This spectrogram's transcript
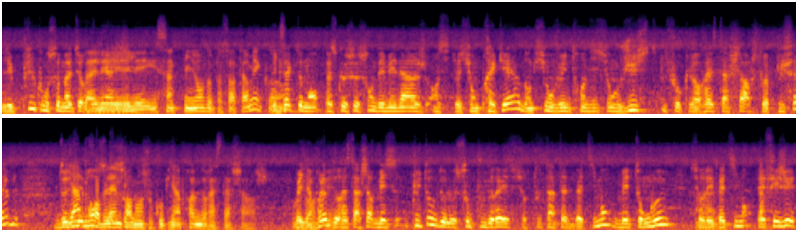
les plus consommateurs bah, d'énergie. Les, 5 millions de passoires thermiques. Exactement, parce que ce sont des ménages en situation précaire. Donc si on veut une transition juste, il faut que leur reste à charge soit plus faible. Il y a un problème, pardon, je vous coupe, il y a un problème de reste à charge. Il y a un problème de reste à charge, mais plutôt que de le saupoudrer sur tout un tas de bâtiments, mettons-le sur les bâtiments F et G,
